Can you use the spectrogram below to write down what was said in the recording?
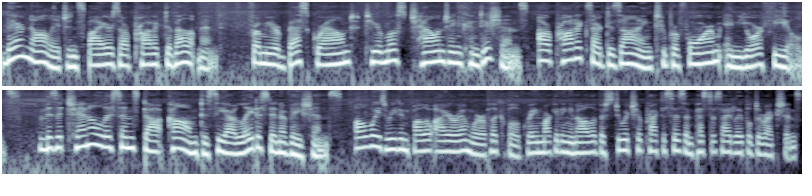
Their knowledge inspires our product development from your best ground to your most challenging conditions, our products are designed to perform in your fields. Visit channellistens.com to see our latest innovations. Always read and follow IRM where applicable, grain marketing and all other stewardship practices and pesticide label directions.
